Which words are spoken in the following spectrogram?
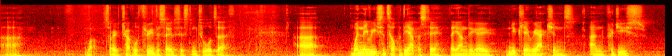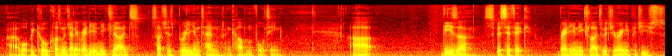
uh, well, sorry, travel through the solar system towards Earth. Uh, when they reach the top of the atmosphere, they undergo nuclear reactions and produce uh, what we call cosmogenic radionuclides, such as beryllium-10 and carbon-14. Uh, these are specific radionuclides which are only produced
